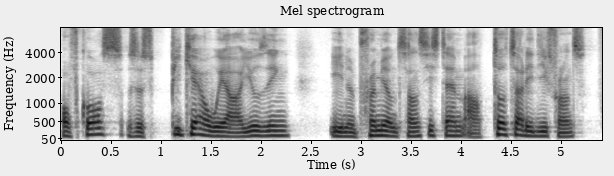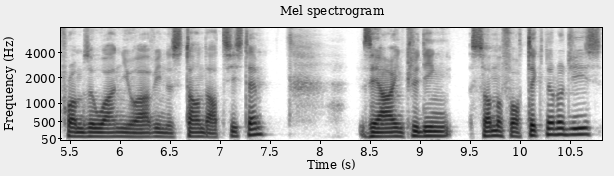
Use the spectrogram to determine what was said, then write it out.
of course, the speaker we are using in a premium sound system are totally different from the one you have in a standard system. They are including some of our technologies.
